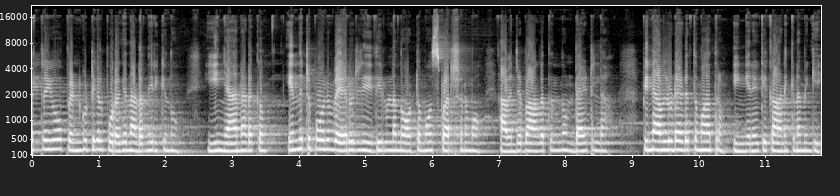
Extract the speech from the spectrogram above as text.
എത്രയോ പെൺകുട്ടികൾ പുറകെ നടന്നിരിക്കുന്നു. ഈ ഞാനടക്കം എന്നിട്ട് പോലും വേറൊരു രീതിയിലുള്ള നോട്ടമോ സ്പർശനമോ അവന്റെ ഭാഗത്തു നിന്നും ഉണ്ടായിട്ടില്ല പിന്നെ അവളുടെ അടുത്ത് മാത്രം ഇങ്ങനെയൊക്കെ കാണിക്കണമെങ്കിൽ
